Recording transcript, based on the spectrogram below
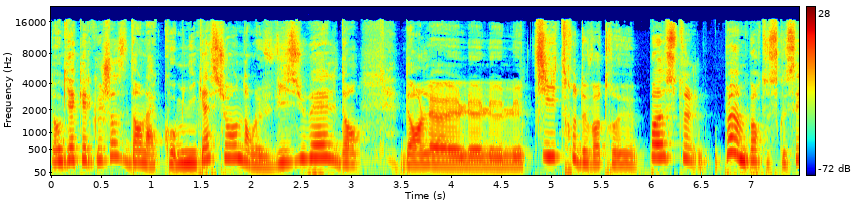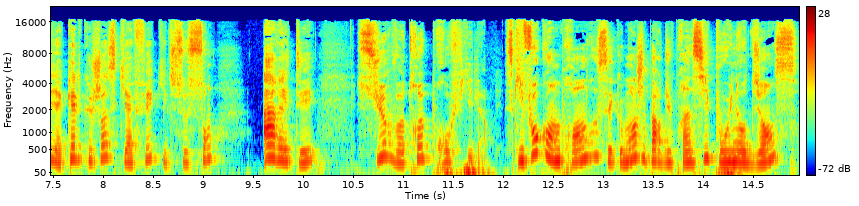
Donc il y a quelque chose dans la communication, dans le visuel, dans, dans le, le, le titre de votre poste, peu importe ce que c'est, il y a quelque chose qui a fait qu'ils se sont arrêtés sur votre profil. Ce qu'il faut comprendre, c'est que moi je pars du principe où une audience,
